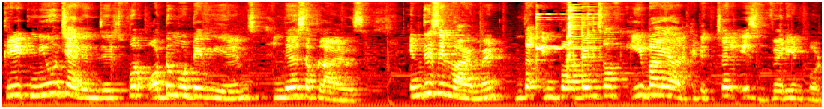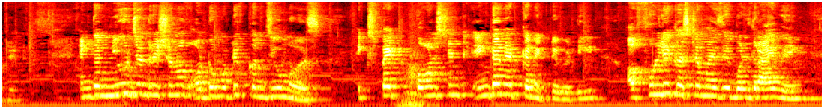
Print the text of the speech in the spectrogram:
create new challenges for automotive OEMs and their suppliers. In this environment, the importance of e-by architecture is very important. And the new generation of automotive consumers expect constant internet connectivity a fully customizable driving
